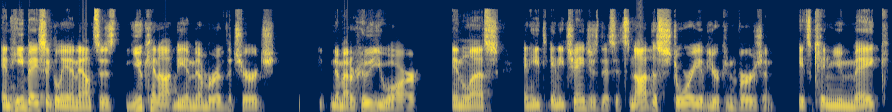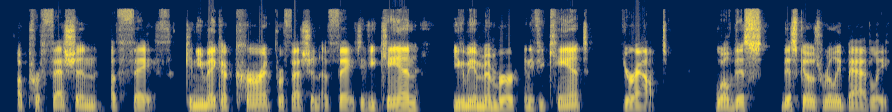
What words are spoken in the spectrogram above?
And he basically announces you cannot be a member of the church, no matter who you are, unless and he and he changes this. It's not the story of your conversion. It's can you make a profession of faith? Can you make a current profession of faith? If you can you can be a member and if you can't you're out. Well this this goes really badly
